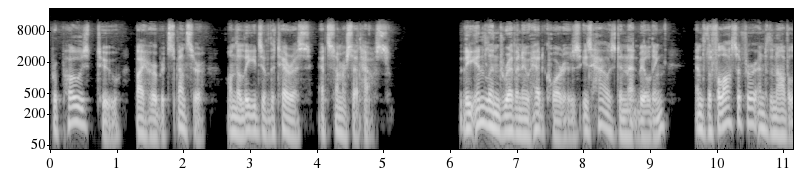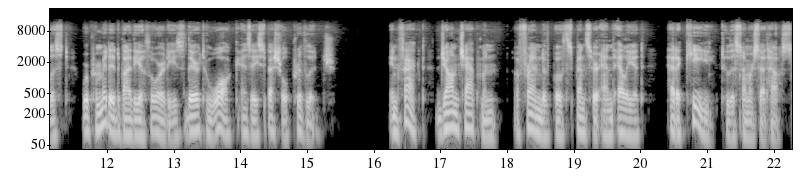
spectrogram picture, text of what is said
proposed to by Herbert Spencer on the leads of the terrace at Somerset House. The Inland Revenue headquarters is housed in that building, and the philosopher and the novelist were permitted by the authorities there to walk as a special privilege. In fact, John Chapman, a friend of both Spencer and Eliot, had a key to the Somerset House,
